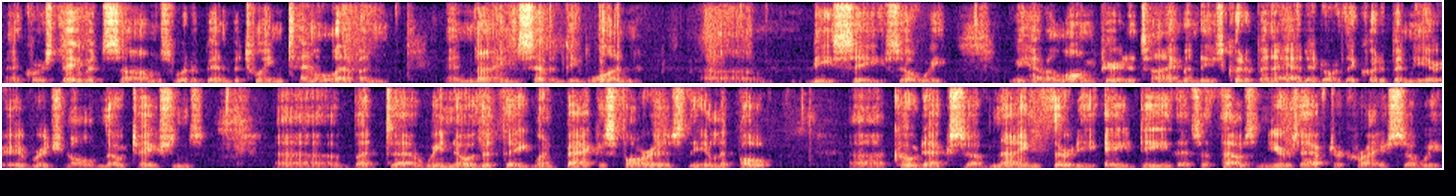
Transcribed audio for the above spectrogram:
And of course, David's Psalms would have been between 1011 and 971 uh, BC. So we we have a long period of time, and these could have been added, or they could have been the original notations. Uh, but uh, we know that they went back as far as the Aleppo uh, Codex of 930 AD. That's a thousand years after Christ. So we,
